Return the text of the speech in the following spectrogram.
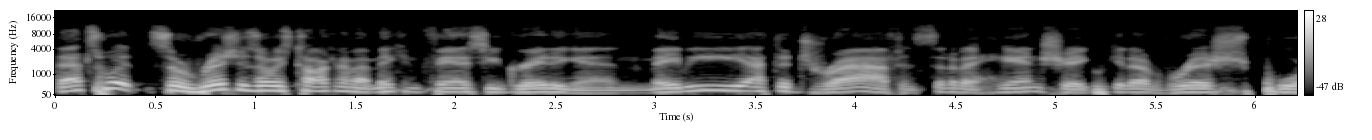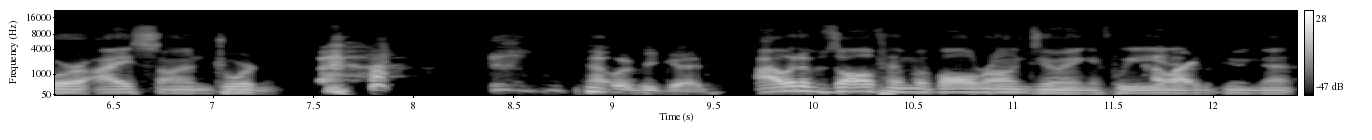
That's what. So Rish is always talking about making fantasy great again. Maybe at the draft, instead of a handshake, we could have Rish pour ice on Jordan. that would be good. I would absolve him of all wrongdoing if we ended like up doing that.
